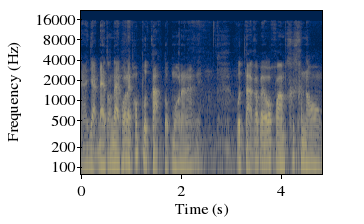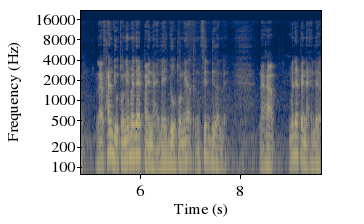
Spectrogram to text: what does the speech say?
นะอยากได้ต้องได้เพราะอะไรเพราะปุตตะตกมรณะเนี่ยปุตตะก็แปลว่าความคึกขนอง และท่านอยู่ตรงนี้ไม่ได้ไปไหนเลยอยู่ตรงนี้ถึงสิ้นเดือนเลยนะครับ ไม่ได้ไปไหนเลย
